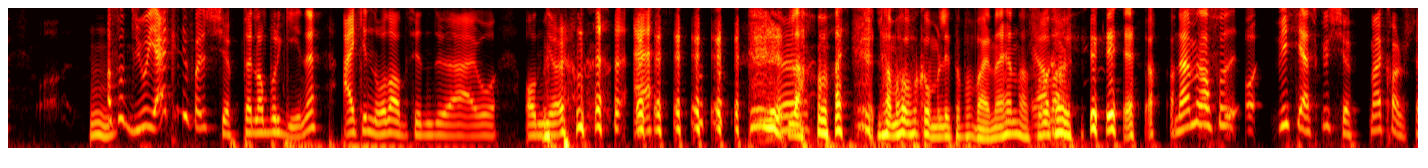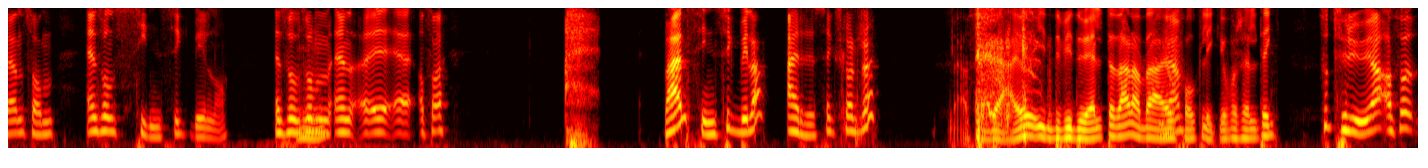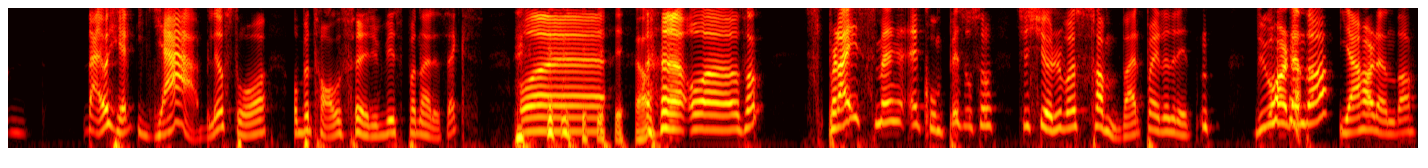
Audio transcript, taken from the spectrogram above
Mm. Altså, du og jeg kunne jo faktisk kjøpt en Lamborghini. Nei, ikke nå, da, siden du er jo on your ass. La, meg, la meg få komme litt opp på beina igjen, altså. Ja, da Nei, men altså Hvis jeg skulle kjøpt meg kanskje en sånn En sånn sinnssyk bil nå En sånn som mm. en, eh, eh, Altså Hva er en sinnssyk bil, da? R6, kanskje? altså, Det er jo individuelt, det der. da Det er jo Ja. Folk liker jo forskjellige ting. Så tror jeg altså Det er jo helt jævlig å stå og betale service på en R6. Og, eh, ja. og sånn. Spleis med en, en kompis, og så, så kjører du bare samvær på hele driten. Du har den da, jeg har den da.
